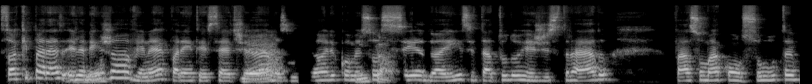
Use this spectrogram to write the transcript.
Só que parece, ele é bem jovem, né? 47 é. anos, então ele começou então. cedo aí, se está tudo registrado, faça uma consulta,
